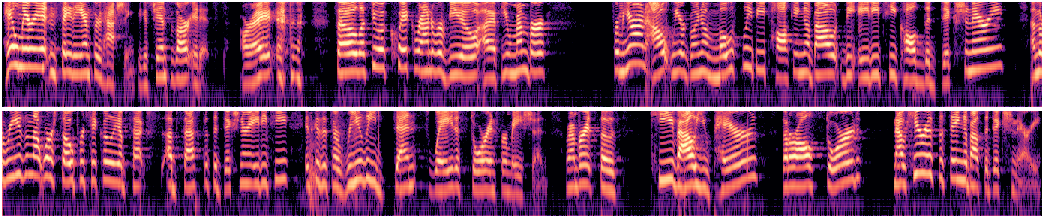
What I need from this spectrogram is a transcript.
Hail Mary it and say the answer is hashing, because chances are it is. All right? so let's do a quick round of review. Uh, if you remember, from here on out, we are going to mostly be talking about the ADT called the dictionary. And the reason that we're so particularly obsessed, obsessed with the dictionary ADT is because it's a really dense way to store information. Remember, it's those key value pairs that are all stored. Now, here is the thing about the dictionary.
